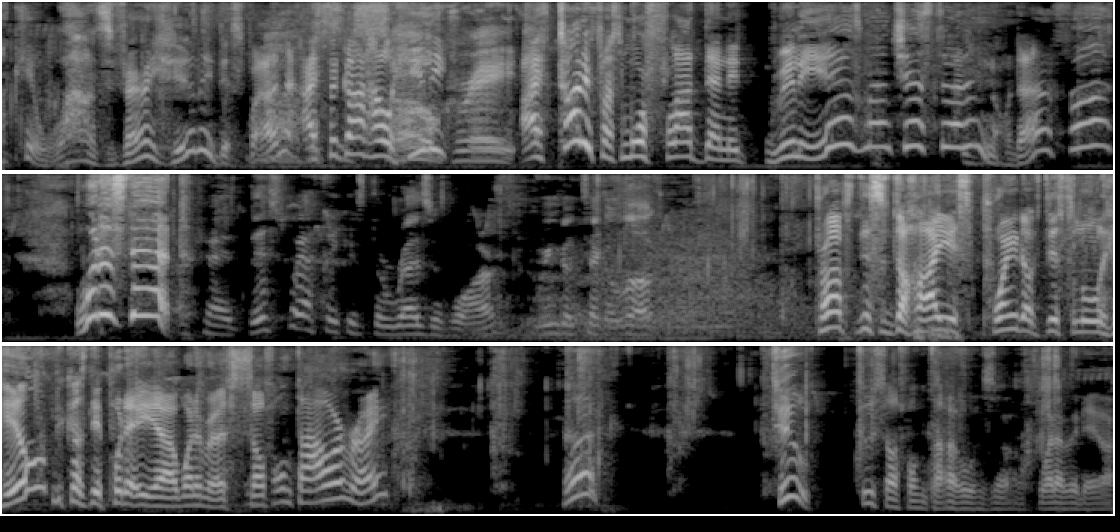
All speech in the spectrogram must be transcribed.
Okay, wow, it's very hilly this part. I- I, this forgot how so hilly. great. I thought it was more flat than it really is, Manchester. I didn't know that. Fuck. What is that? Okay, this way I think is the reservoir. We can go take a look. Perhaps this is the highest point of this little hill because they put a uh, whatever a cell phone tower, right? Look, two, two cell phone towers or whatever they are.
